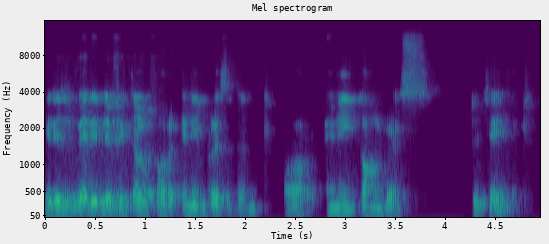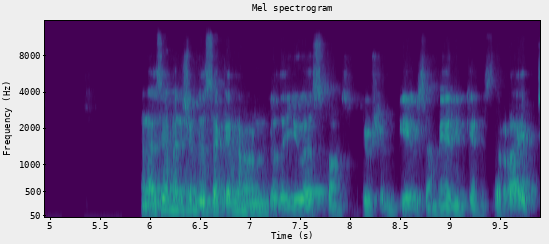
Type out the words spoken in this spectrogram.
it is very difficult for any president or any Congress to change it. And as I mentioned, the Second Amendment of the US Constitution gives Americans the right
